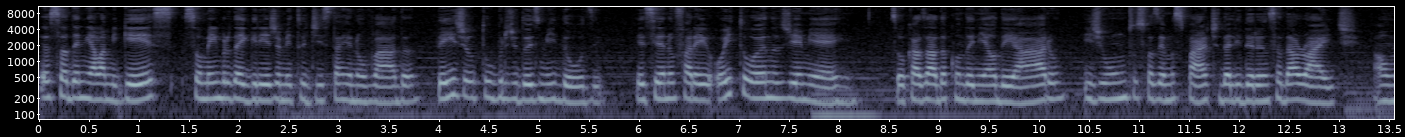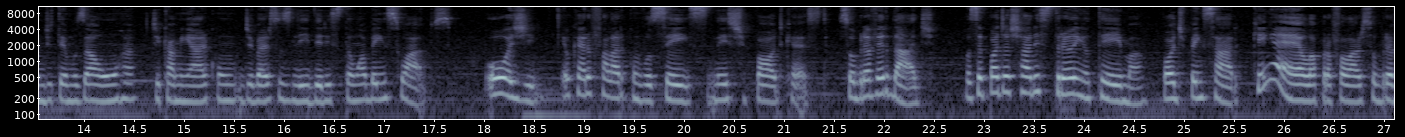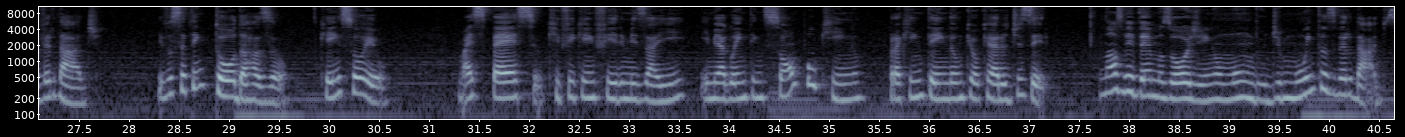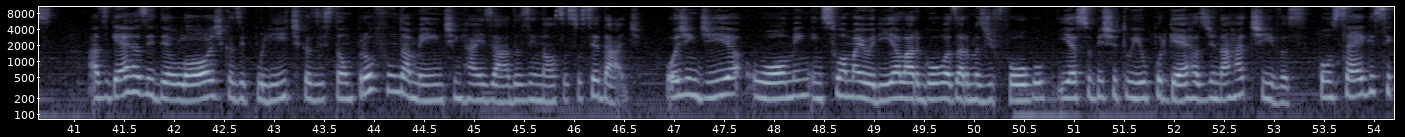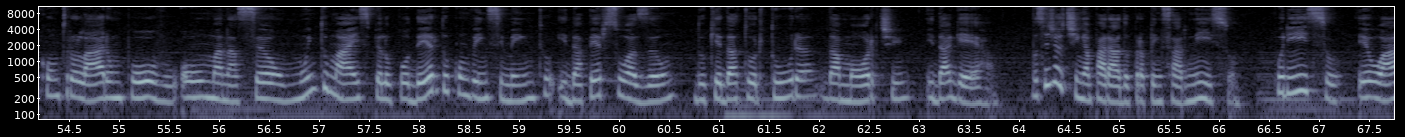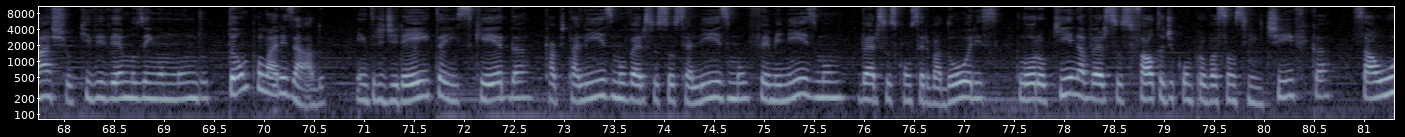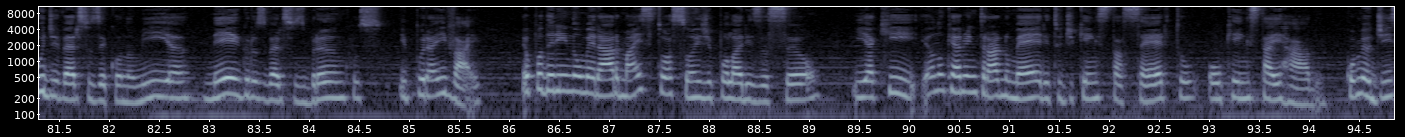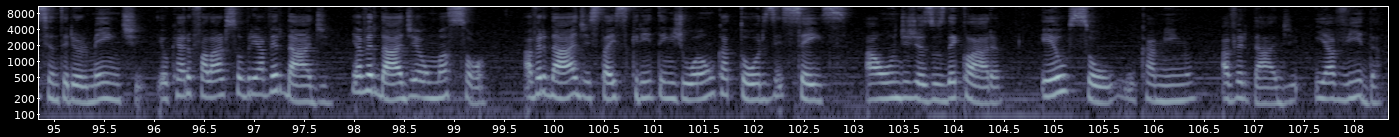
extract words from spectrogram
Eu sou Daniela Miguez, sou membro da Igreja Metodista Renovada desde outubro de 2012. Esse ano farei oito anos de MR. Sou casada com Daniel Dearo e juntos fazemos parte da liderança da Right, onde temos a honra de caminhar com diversos líderes tão abençoados. Hoje eu quero falar com vocês neste podcast sobre a verdade. Você pode achar estranho o tema, pode pensar: quem é ela para falar sobre a verdade? E você tem toda a razão. Quem sou eu? Mas peço que fiquem firmes aí e me aguentem só um pouquinho para que entendam o que eu quero dizer. Nós vivemos hoje em um mundo de muitas verdades. As guerras ideológicas e políticas estão profundamente enraizadas em nossa sociedade. Hoje em dia, o homem, em sua maioria, largou as armas de fogo e as substituiu por guerras de narrativas. Consegue-se controlar um povo ou uma nação muito mais pelo poder do convencimento e da persuasão do que da tortura, da morte e da guerra. Você já tinha parado para pensar nisso? Por isso, eu acho que vivemos em um mundo tão polarizado entre direita e esquerda, capitalismo versus socialismo, feminismo versus conservadores, cloroquina versus falta de comprovação científica, saúde versus economia, negros versus brancos e por aí vai. Eu poderia enumerar mais situações de polarização, e aqui eu não quero entrar no mérito de quem está certo ou quem está errado. Como eu disse anteriormente, eu quero falar sobre a verdade, e a verdade é uma só. A verdade está escrita em João 14, 6, aonde Jesus declara: Eu sou o caminho, a verdade e a vida.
